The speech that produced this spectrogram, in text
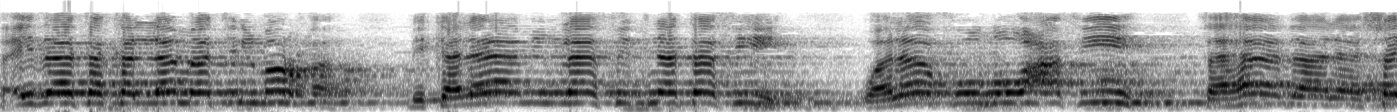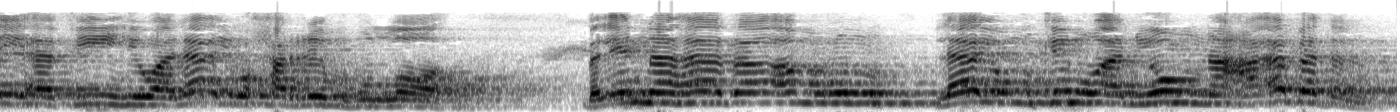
فإذا تكلمت المرأة بكلام لا فتنة فيه ولا خضوع فيه فهذا لا شيء فيه ولا يحرمه الله. بل إن هذا أمر لا يمكن أن يمنع أبدا.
